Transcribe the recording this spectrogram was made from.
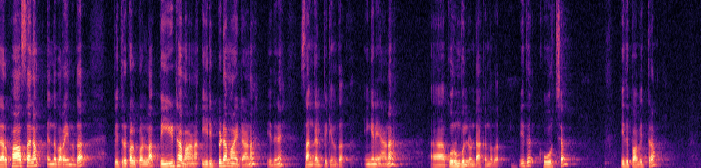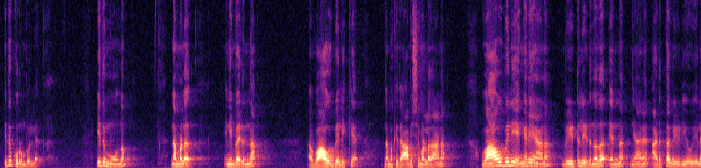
ദർഭാസനം എന്ന് പറയുന്നത് പിതൃക്കൾക്കുള്ള പീഠമാണ് ഇരിപ്പിടമായിട്ടാണ് ഇതിനെ സങ്കല്പിക്കുന്നത് ഇങ്ങനെയാണ് കുറുമ്പുല്ലുണ്ടാക്കുന്നത്. ഇത് കൂർച്ചം ഇത് പവിത്രം ഇത് കുറുമ്പുല്ല്. ഇത് മൂന്നും നമ്മൾ ഇനി വരുന്ന വാവുബലിക്ക് നമുക്കിത് ആവശ്യമുള്ളതാണ്. വാവുബലി എങ്ങനെയാണ് വീട്ടിലിടുന്നത് എന്ന് ഞാൻ അടുത്ത വീഡിയോയിൽ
